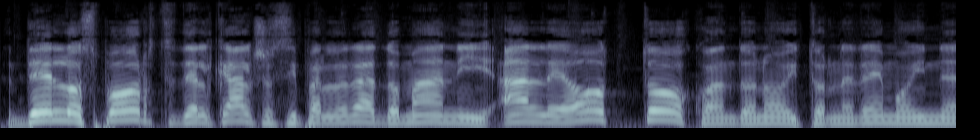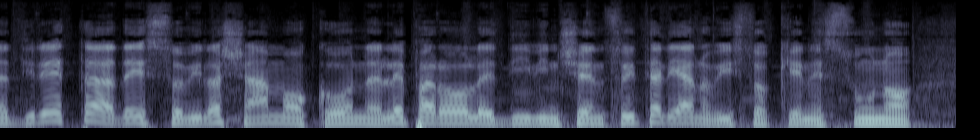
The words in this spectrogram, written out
Dello sport, del calcio si parlerà domani alle 8 quando noi torneremo in diretta, adesso vi lasciamo con le parole di Vincenzo Italiano visto che nessuno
